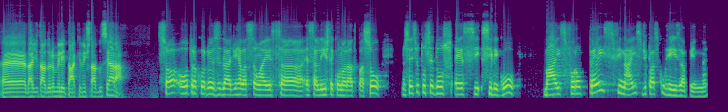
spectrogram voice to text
é, da ditadura militar aqui no estado do Ceará. Só outra curiosidade em relação a essa, essa lista que o Honorato passou, não sei se o torcedor é, se, se ligou, mas foram três finais de Clássico Reis apenas, né?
